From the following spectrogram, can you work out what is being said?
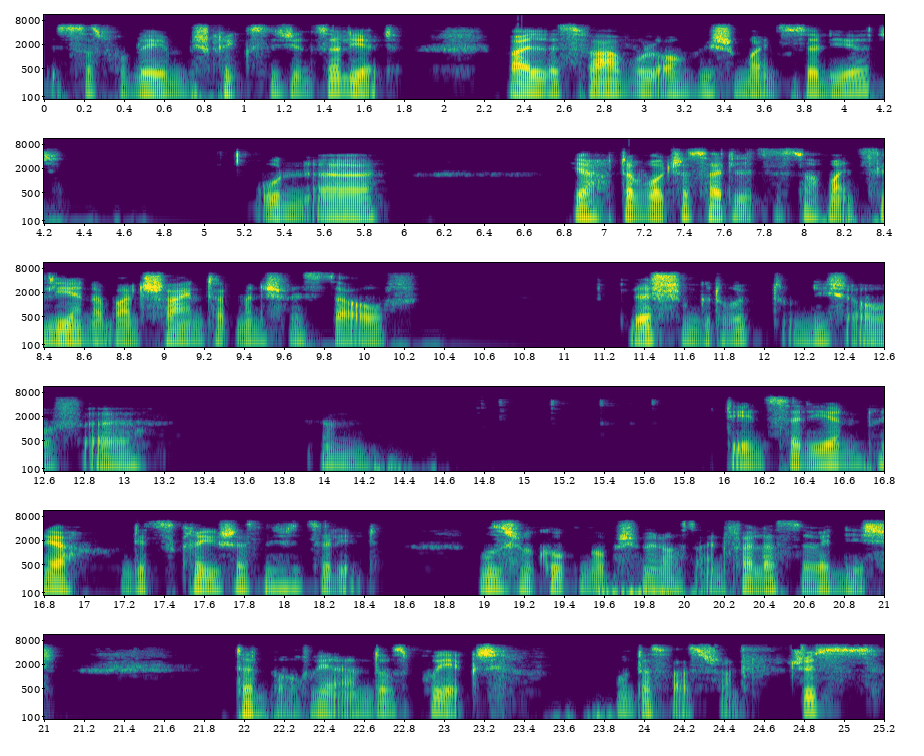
ist das Problem, ich krieg's nicht installiert. Weil es war wohl irgendwie schon mal installiert. Und äh, ja, da wollte ich das halt letztens nochmal installieren, aber anscheinend hat meine Schwester auf Löschen gedrückt und nicht auf äh, ähm, deinstallieren. Ja, und jetzt kriege ich das nicht installiert. Muss ich mal gucken, ob ich mir noch was einfallen lasse. Wenn nicht, dann brauchen wir ein anderes Projekt. Und das war's schon. Tschüss.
